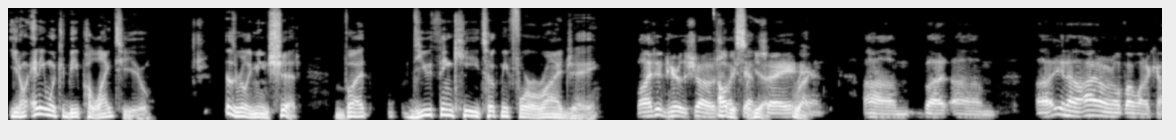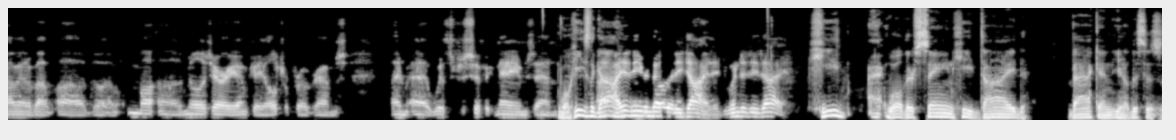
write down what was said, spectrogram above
you know, anyone could be polite to you. Doesn't really mean shit. But do you think he took me for a ride, Jay? Well, I didn't hear the show, so Obviously, I can't yeah, say. right. And, um, but um, uh, you know, I don't know if I want to comment about uh, the uh, military MK Ultra programs and uh, with specific names. And Well, he's the guy. I didn't even know that he died. When did he die? He, well, they're saying he died back and you know this is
